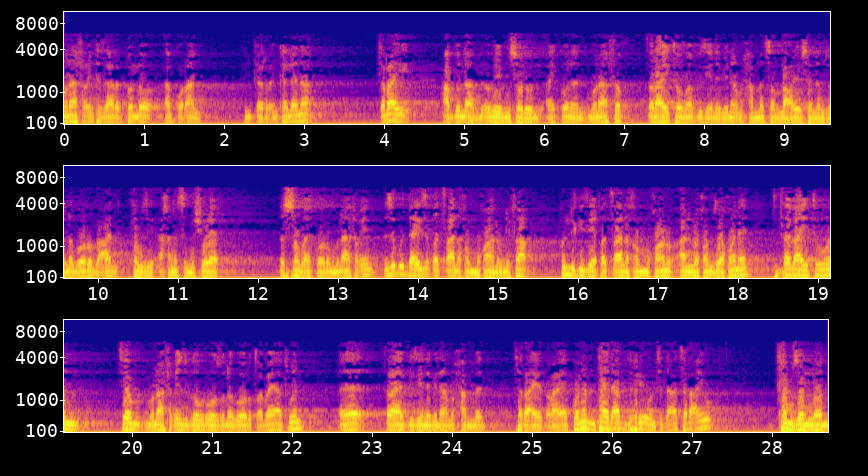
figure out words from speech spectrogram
ሙናፍቒን ክዛረብ ከሎ ኣብ ቁርን ክንቀርእ ከለና ጥራይ ዓብዱላ ብን ዑበይ ምሰሉል ኣይኮነን ሙናፍቕ ጥራይቶም ኣብ ግዜ ነቢና ሓመድ ለ ለ ዝነበሩ በዓል ከምዚ ኣክነስ እብኒ ሹሬቅ እሶም ኣይኮሩ ሙናፍቒን እዚ ጉዳይ እዚ ቐፃሊ ከም ምኳኑ ኒፋቅ ኩሉ ግዜ ቐፃሊ ከም ምኳኑ ኣሎ ከም ዘይኮነ እቲ ጠባይቲ እውን እትም ሙናፍቒን ዝገብርዎ ዝነበሩ ጠባያት እውን ጥራይ ኣብ ግዜ ነቢና ሙሓመድ ተረእየ ጥራይ ኣይኮነን እንታይ ኣ ብድሕሪኡ እ ተረእዩ ከም ዘሎን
